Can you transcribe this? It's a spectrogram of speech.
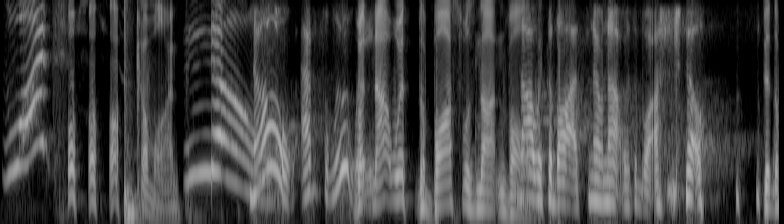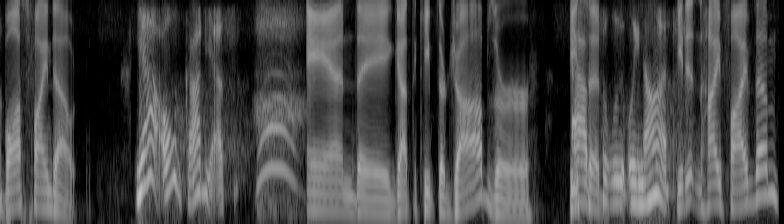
what? Come on. No. No, absolutely. But not with the boss was not involved. Not with the boss. No, not with the boss. No. Did the boss find out? Yeah. Oh God, yes. And they got to keep their jobs or he said Absolutely not. he didn't high five them?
